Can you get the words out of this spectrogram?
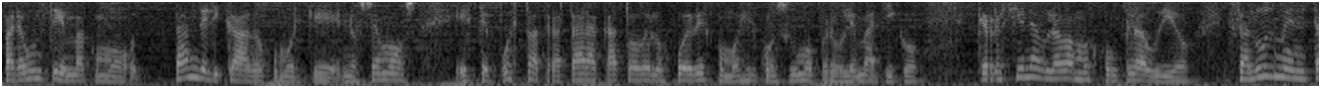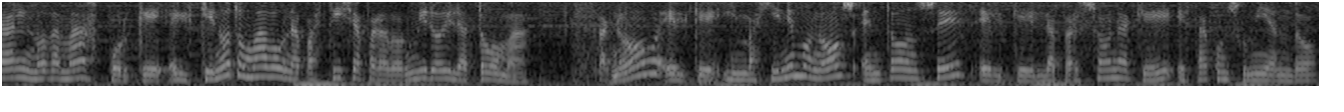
para un tema como tan delicado como el que nos hemos este, puesto a tratar acá todos los jueves, como es el consumo problemático, que recién hablábamos con Claudio, salud mental no da más, porque el que no tomaba una pastilla para dormir hoy la toma. Exacto. ¿No? El que, imaginémonos entonces, el que la persona que está consumiendo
